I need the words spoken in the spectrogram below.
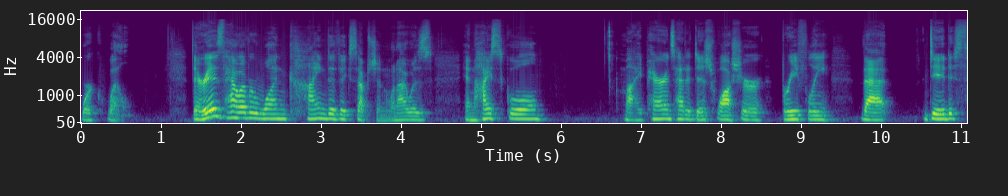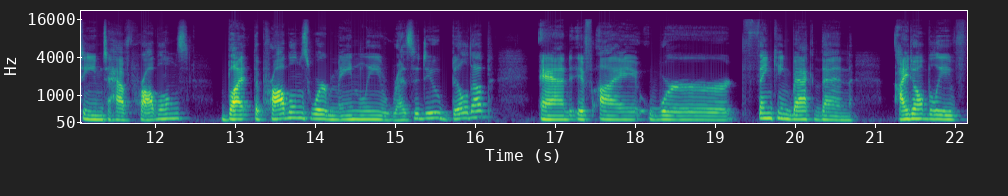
work well. There is, however, one kind of exception. When I was in high school, my parents had a dishwasher briefly that did seem to have problems, but the problems were mainly residue buildup and if I were thinking back then, I don't believe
